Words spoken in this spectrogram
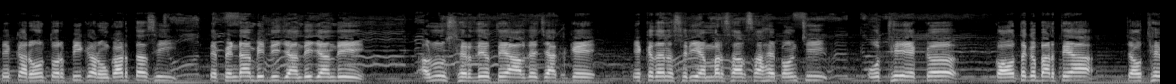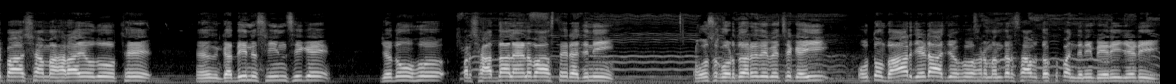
ਤੇ ਘਰੋਂ ਤੁਰ ਪਈ, ਘਰੋਂ ਕੱਢਤਾ ਸੀ ਤੇ ਪਿੰਡਾਂ ਬੀਦੀ ਜਾਂਦੀ ਜਾਂਦੀ ਉਹਨੂੰ ਸਿਰ ਦੇ ਉੱਤੇ ਆਪਦੇ ਚੱਕ ਕੇ ਇੱਕ ਦਿਨ ਸ੍ਰੀ ਅੰਮ੍ਰਿਤਸਰ ਸਾਹਿਬ ਪਹੁੰਚੀ। ਉੱਥੇ ਇੱਕ ਕੌਤਕ ਵਰਤਿਆ। ਚੌਥੇ ਪਾਤਸ਼ਾਹ ਮਹਾਰਾਜ ਉਦੋਂ ਉੱਥੇ ਗੱਦੀ ਨਸੀਨ ਸੀਗੇ। ਜਦੋਂ ਉਹ ਪ੍ਰਸ਼ਾਦਾ ਲੈਣ ਵਾਸਤੇ ਰਜਨੀ ਉਸ ਗੁਰਦੁਆਰੇ ਦੇ ਵਿੱਚ ਗਈ, ਉਹ ਤੋਂ ਬਾਹਰ ਜਿਹੜਾ ਅੱਜ ਉਹ ਹਰਮੰਦਰ ਸਾਹਿਬ ਦੁੱਖ ਭੰਜਨੀ ਬੇਰੀ ਜਿਹੜੀ,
